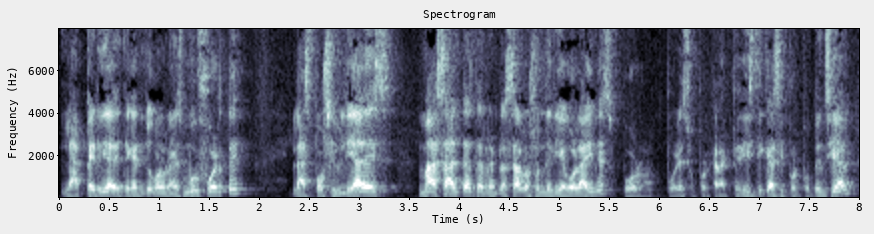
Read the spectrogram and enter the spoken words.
la pérdida de Tecatito Corona es muy fuerte. Las posibilidades más altas de reemplazarlo son de Diego Laines, por, por eso, por características y por potencial.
